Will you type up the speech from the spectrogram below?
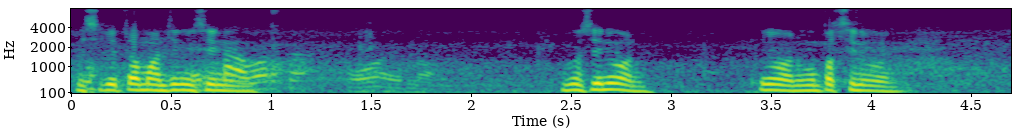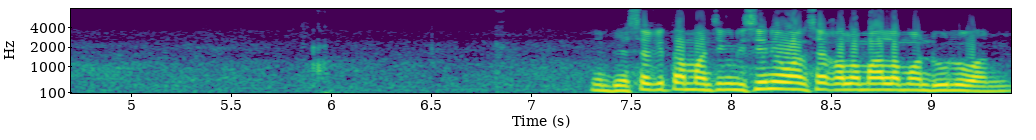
biasa kita mancing di sini Oh, air laut. Gua sini wan ini wan ngumpet sini wan ini biasa kita mancing di sini wan saya kalau malam wan dulu wan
